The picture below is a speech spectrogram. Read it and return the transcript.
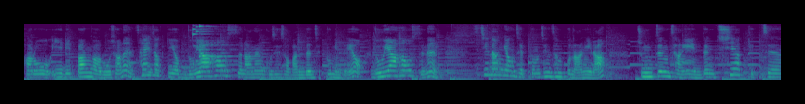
바로 이 립밤과 로션은 사회적 기업 누야 하우스라는 곳에서 만든 제품인데요. 누야 하우스는 친환경 제품 생산뿐 아니라 중증 장애인 등 취약 계층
